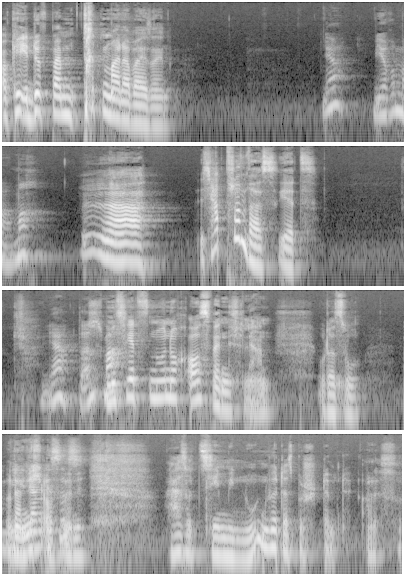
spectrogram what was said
Okay, ihr dürft beim dritten Mal dabei sein. Ja, wie auch immer, mach. Ja, ich hab schon was jetzt. Ja, dann Ich mach. muss jetzt nur noch auswendig lernen. Oder so. Wie Oder nicht ist es? auswendig. Also zehn Minuten wird das bestimmt. Alles so.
